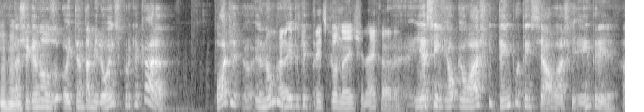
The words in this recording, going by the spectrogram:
Uhum. tá chegando aos 80 milhões, porque, cara, pode, eu- não Cara, duvido é que impressionante, né, cara? e assim, eu, eu acho que tem potencial, eu acho que entre a-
